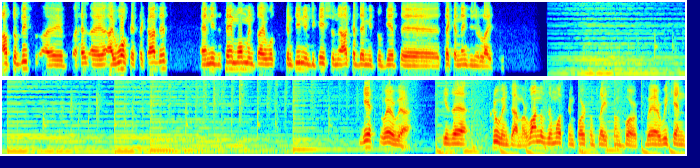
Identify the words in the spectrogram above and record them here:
after this, I, I, I work as a cadet, and in the same moment, I was continuing education academy to get a second engineer license. Guess where we are? Is a crew and jammer, one of the most important places on board where we can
